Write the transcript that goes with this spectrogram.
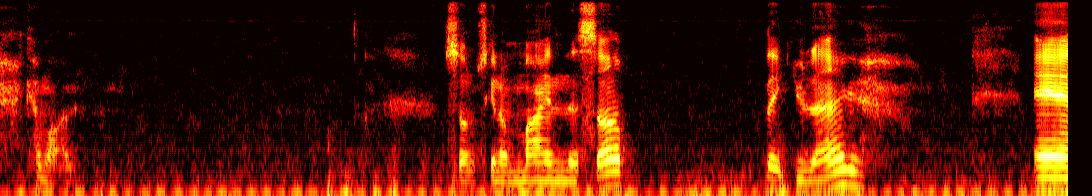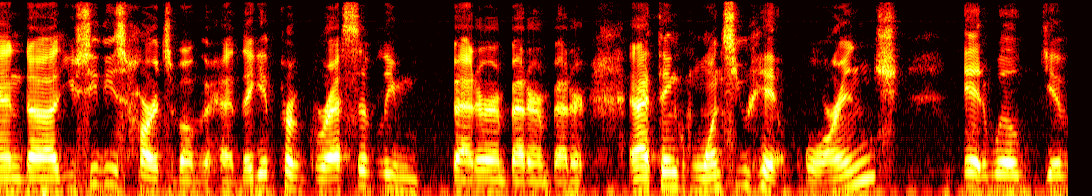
come on. So I'm just going to mine this up. Thank you, lag. And uh, you see these hearts above their head. They get progressively better and better and better. And I think once you hit orange, it will give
